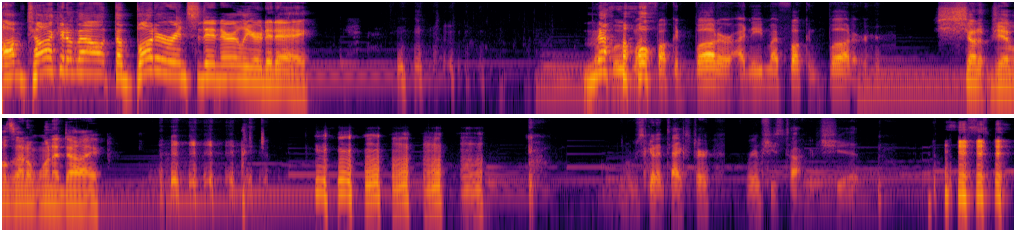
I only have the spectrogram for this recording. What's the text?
I'm talking about the butter incident earlier today. Don't move my fucking butter. I need my fucking butter. Shut up, Jables. I don't want to die. I'm just gonna text her. Rim, she's talking shit.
